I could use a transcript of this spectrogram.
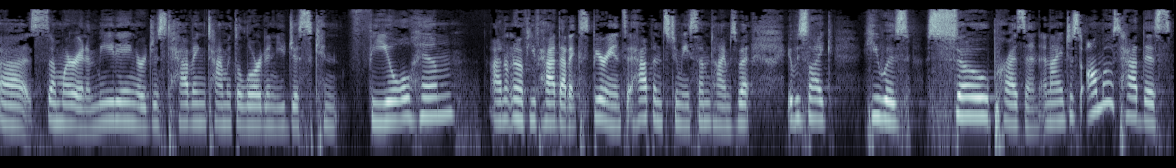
uh, somewhere in a meeting or just having time with the Lord and you just can feel Him? I don't know if you've had that experience. It happens to me sometimes, but it was like He was so present. And I just almost had this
